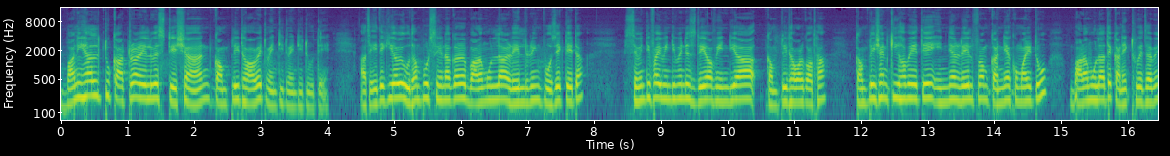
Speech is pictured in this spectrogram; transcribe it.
Banihal to Katra railway station complete হবে টোয়েন্টি টোয়েন্টি টুতে আচ্ছা এতে কী হবে? Udhampur, Srinagar, Baramulla rail ring project এটা। Seventy five independence day of India complete হওয়ার কথা। কমপ্লিশন কী হবে এতে? Indian rail from Kanyakumari to বারামুলাতে কানেক্ট হয়ে যাবে।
